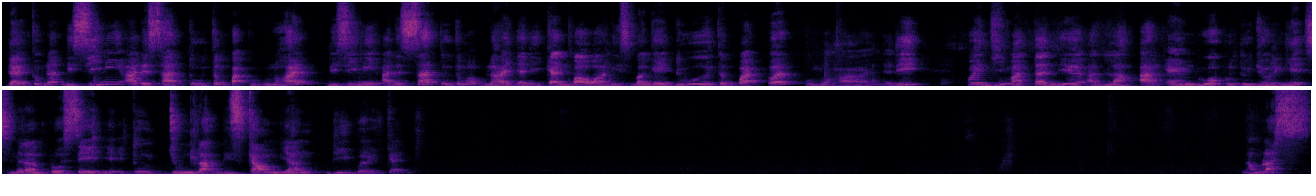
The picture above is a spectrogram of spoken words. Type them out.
Dan kemudian di sini ada satu tempat perpuluhan. Di sini ada satu tempat perpuluhan. Jadikan bawah ni sebagai dua tempat perpuluhan. Jadi penjimatan dia adalah RM27.90 iaitu jumlah diskaun yang diberikan. Enam belas.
